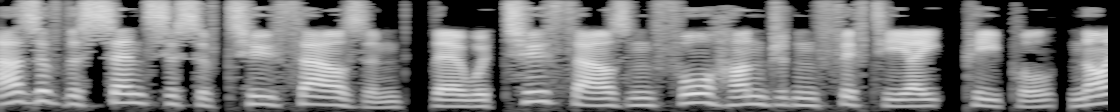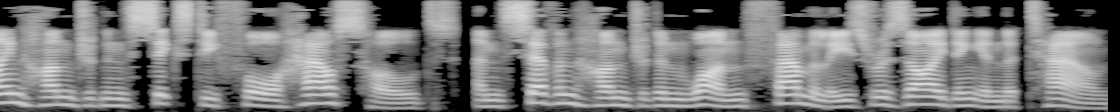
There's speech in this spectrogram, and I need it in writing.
As of the census of 2000, there were 2,458 people, 964 households, and 701 families residing in the town.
